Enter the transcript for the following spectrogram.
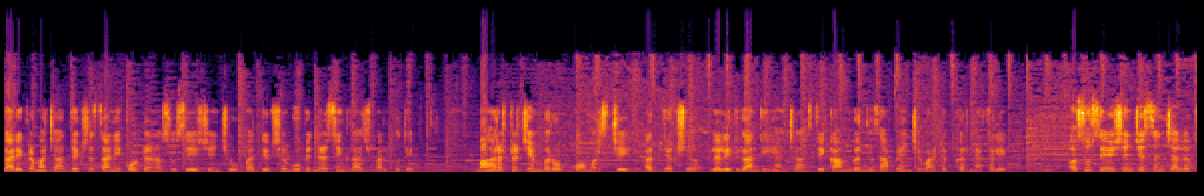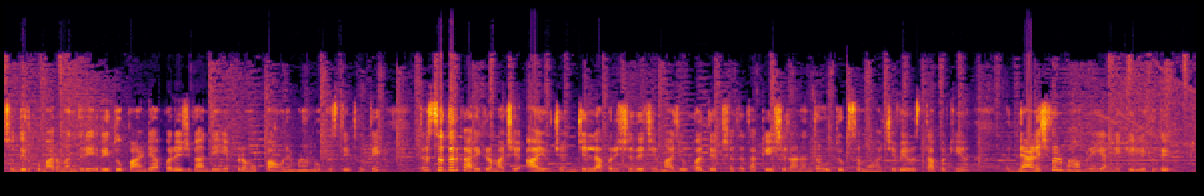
कार्यक्रमाच्या अध्यक्षस्थानी कॉटन असोसिएशनचे उपाध्यक्ष भूपेंद्र सिंग राजपाल होते. महाराष्ट्र चेंबर ऑफ कॉमर्सचे अध्यक्ष ललित गांधी यांच्या हस्ते कामगंध सापळ्यांचे वाटप करण्यात आले. असोसिएशनचे संचालक सुधीर कुमार मंत्री रितू पांड्या परेश गांधी हे प्रमुख पाहुणे म्हणून उपस्थित होते. तर सदर कार्यक्रमाचे आयोजन जिल्हा परिषदेचे माजी उपाध्यक्ष तथा केशरानंद उद्योग समूहाचे व्यवस्थापकीय ज्ञानेश्वर भांबरे यांनी केले होते.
